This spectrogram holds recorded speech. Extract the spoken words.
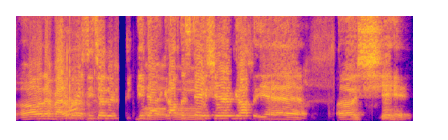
Oh, they're about to roast each other. Get out. Get off the stage, Sheriff. Get off the. Yeah. Oh shit.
